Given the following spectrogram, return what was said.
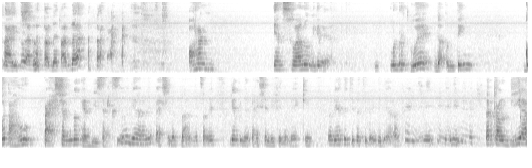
Nah, itu adalah tanda-tanda orang yang selalu mikir menurut gue nggak penting gue tahu passion tuh can be sexy. Oh dia orangnya passionate banget. Soalnya dia punya passion di film making oh dia tuh cita-citanya jadi orang. Kayak ini ini ini ini tapi kalau dia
